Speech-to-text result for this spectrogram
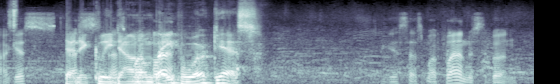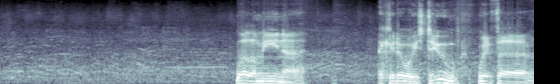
I guess Technically, that's down my on plan. paperwork, yes. I guess that's my plan, Mr. Burton. Well, I mean, uh, I could always do with uh,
